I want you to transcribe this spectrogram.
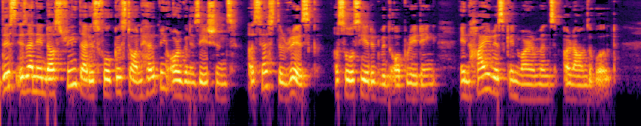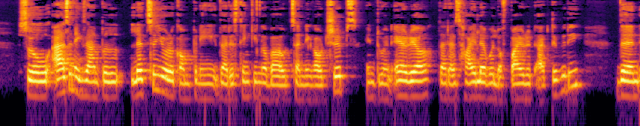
This is an industry that is focused on helping organizations assess the risk associated with operating in high risk environments around the world. So, as an example, let's say you're a company that is thinking about sending out ships into an area that has high level of pirate activity then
